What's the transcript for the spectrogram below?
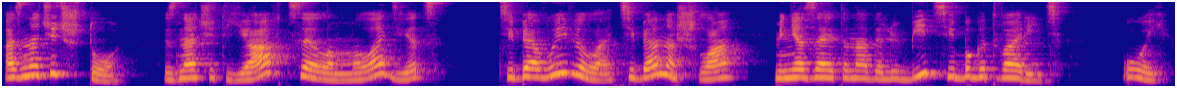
А значит что? Значит, я в целом молодец. Тебя вывела, тебя нашла. Меня за это надо любить и боготворить. Ой,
